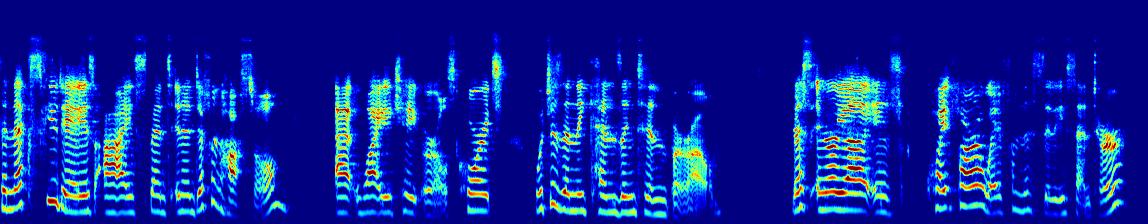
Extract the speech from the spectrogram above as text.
The next few days I spent in a different hostel at YHA Earl's Court, which is in the Kensington borough. This area is quite far away from the city center,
